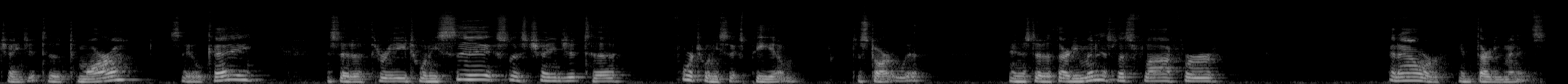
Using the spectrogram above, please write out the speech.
change it to tomorrow, say OK. Instead of 326, let's change it to 4.26 p.m. to start with. And instead of 30 minutes, let's fly for an hour and 30 minutes.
